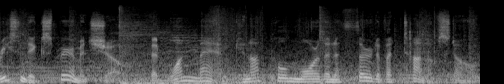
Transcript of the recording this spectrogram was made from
Recent experiments show that one man cannot pull more than a third of a ton of stone.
